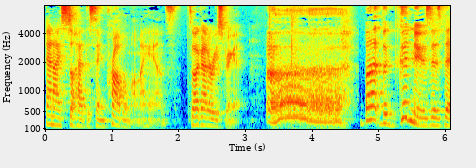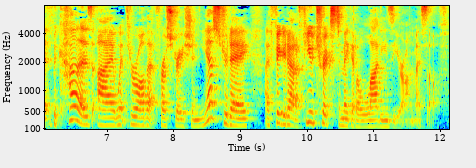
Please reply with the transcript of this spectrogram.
and I still had the same problem on my hands. So I got to restring it. Ugh. But the good news is that because I went through all that frustration yesterday, I figured out a few tricks to make it a lot easier on myself.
